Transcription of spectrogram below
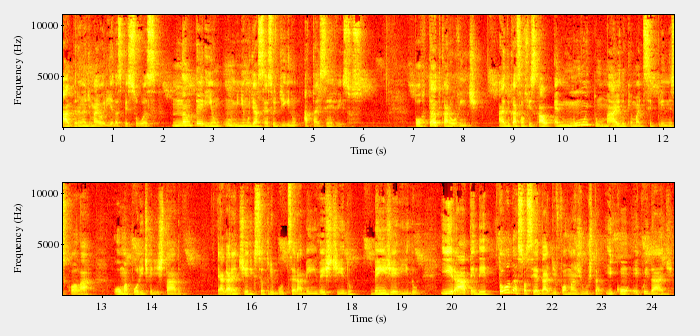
a grande maioria das pessoas não teriam um mínimo de acesso digno a tais serviços. Portanto, caro ouvinte, a educação fiscal é muito mais do que uma disciplina escolar ou uma política de Estado. É a garantia de que seu tributo será bem investido, bem gerido e irá atender toda a sociedade de forma justa e com equidade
